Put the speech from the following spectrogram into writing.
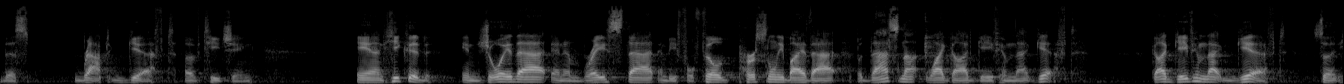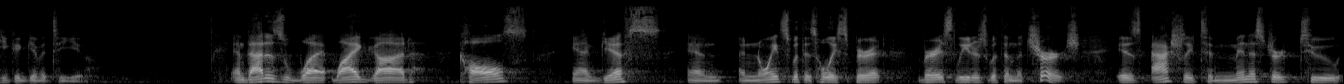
this wrapped gift of teaching. And he could enjoy that and embrace that and be fulfilled personally by that, but that's not why God gave him that gift. God gave him that gift so that he could give it to you. And that is what, why God calls and gifts and anoints with his Holy Spirit various leaders within the church is actually to minister to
